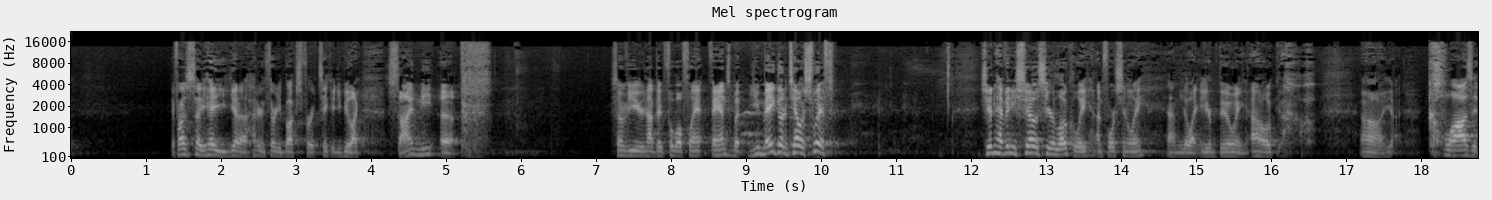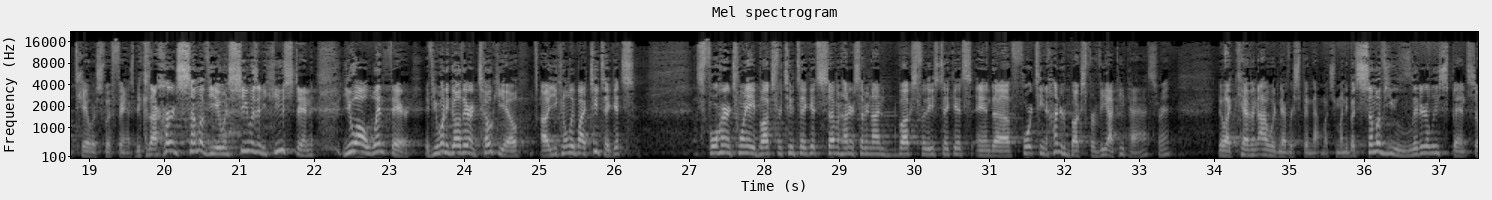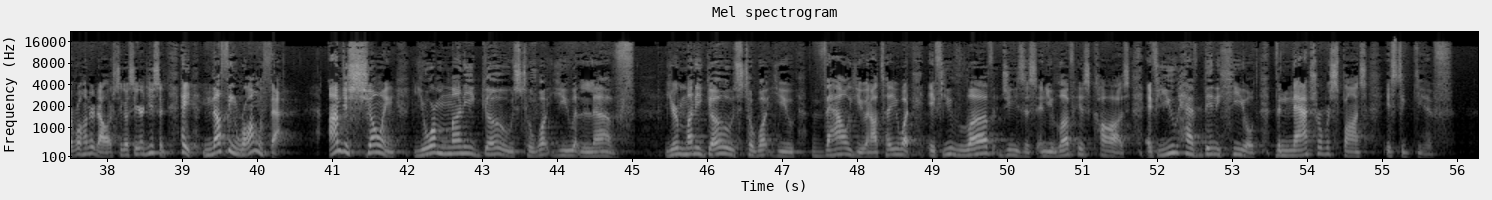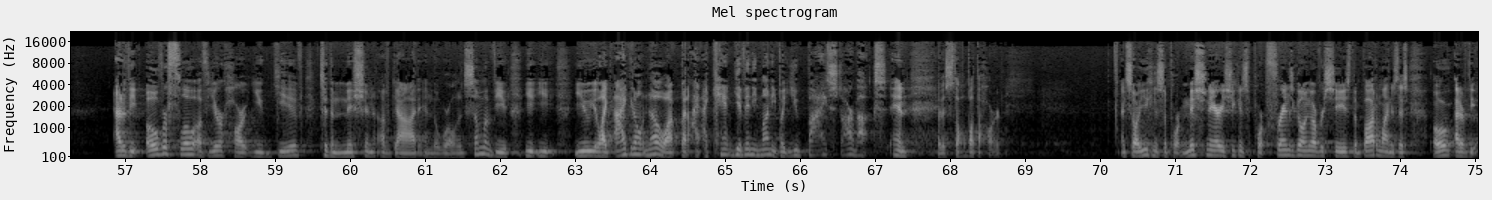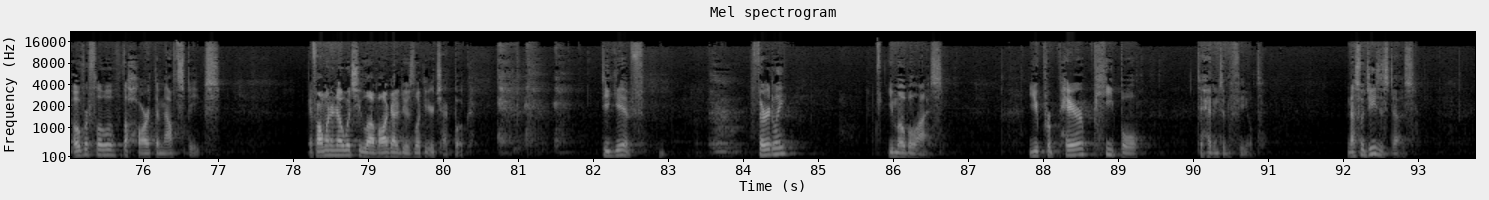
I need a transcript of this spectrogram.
If I was to tell you, hey, you get 130 bucks for a ticket, you'd be like, sign me up. Some of you are not big football fans, but you may go to Taylor Swift. She didn't have any shows here locally, unfortunately. Um, you're like, you're booing. Oh, oh, yeah. Closet Taylor Swift fans. Because I heard some of you, when she was in Houston, you all went there. If you want to go there in Tokyo, uh, you can only buy two tickets. It's 428 bucks for two tickets, 779 bucks for these tickets, and uh, 1400 bucks for VIP pass, right? You're like, Kevin, I would never spend that much money. But some of you literally spent several hundred dollars to go see her in Houston. Hey, nothing wrong with that. I'm just showing your money goes to what you love. Your money goes to what you value. And I'll tell you what, if you love Jesus and you love his cause, if you have been healed, the natural response is to give. Out of the overflow of your heart, you give to the mission of God in the world. And some of you, you, you, you are like, I don't know, but I, I can't give any money, but you buy Starbucks. And it's all about the heart. And so you can support missionaries, you can support friends going overseas. The bottom line is this out of the overflow of the heart, the mouth speaks. If I want to know what you love, all I got to do is look at your checkbook. Do you give? Thirdly, you mobilize. You prepare people to head into the field. And that's what Jesus does.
